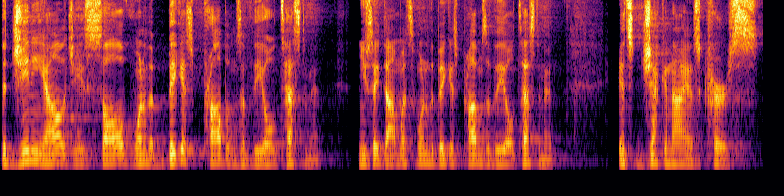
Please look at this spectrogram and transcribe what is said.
the genealogies solve one of the biggest problems of the Old Testament. And you say, Dom, what's one of the biggest problems of the Old Testament? It's Jeconiah's curse.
